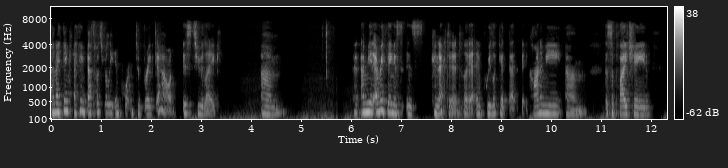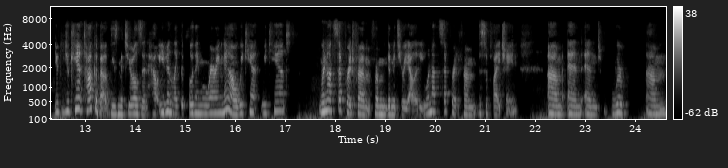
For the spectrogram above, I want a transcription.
and i think i think that's what's really important to break down is to like um I mean, everything is is connected. Like if we look at that economy, um, the supply chain, you you can't talk about these materials and how even like the clothing we're wearing now, we can't we can't we're not separate from from the materiality. We're not separate from the supply chain, um, and and we're um,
